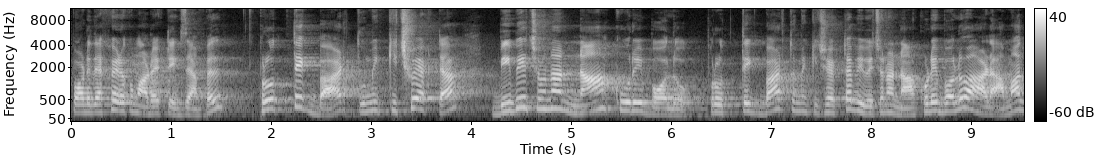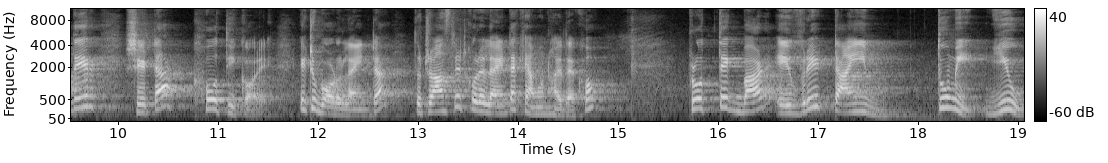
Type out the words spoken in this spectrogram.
পরে দেখো এরকম আরও একটা এক্সাম্পল প্রত্যেকবার তুমি কিছু একটা বিবেচনা না করে বলো। প্রত্যেকবার তুমি কিছু একটা বিবেচনা না করে বলো আর আমাদের সেটা ক্ষতি করে। একটু বড় লাইনটা। তো ট্রান্সলেট করে লাইনটা কেমন হয় দেখো। প্রত্যেকবার এভরি টাইম তুমি ইউ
